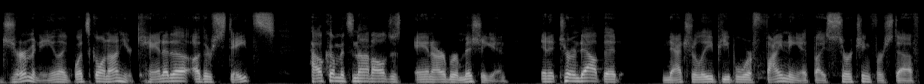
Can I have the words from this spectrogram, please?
Germany? Like, what's going on here? Canada? Other states? How come it's not all just Ann Arbor, Michigan? And it turned out that naturally people were finding it by searching for stuff.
